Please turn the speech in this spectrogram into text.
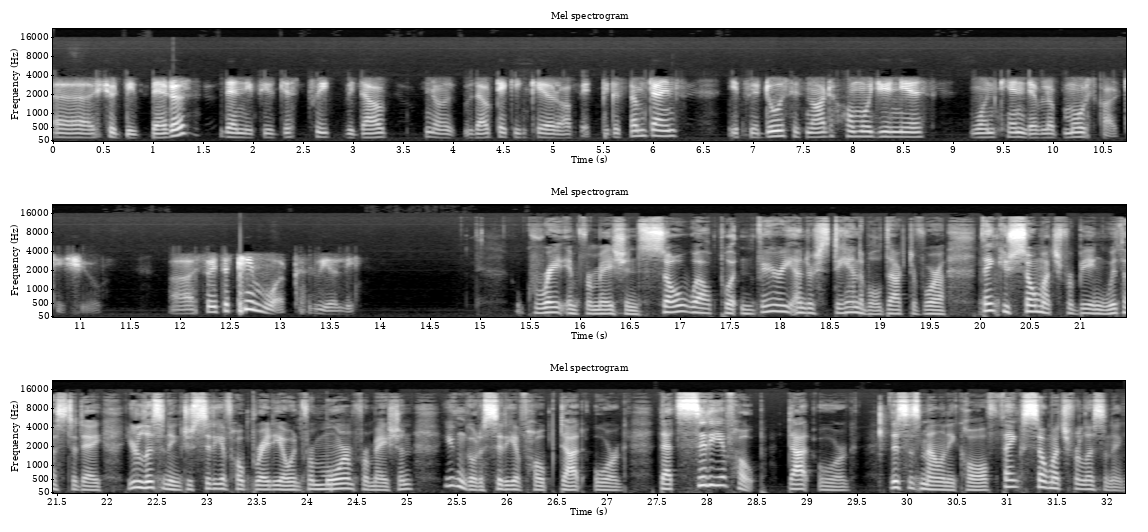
uh, should be better than if you just treat without you know without taking care of it because sometimes if your dose is not homogeneous one can develop more scar tissue uh, so it's a teamwork really Great information. So well put and very understandable, Dr. Vora. Thank you so much for being with us today. You're listening to City of Hope Radio, and for more information, you can go to cityofhope.org. That's cityofhope.org. This is Melanie Cole. Thanks so much for listening.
